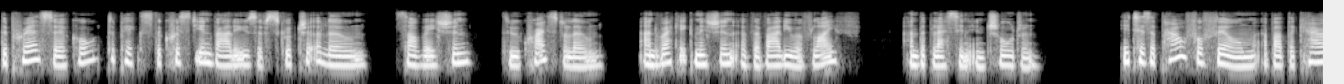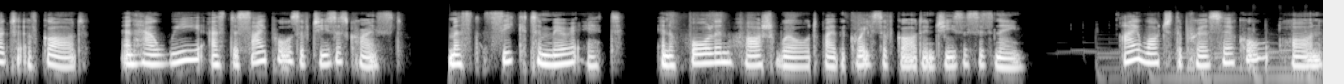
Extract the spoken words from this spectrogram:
the prayer circle depicts the Christian values of Scripture alone, salvation through Christ alone, and recognition of the value of life and the blessing in children. It is a powerful film about the character of God and how we, as disciples of Jesus Christ, must seek to mirror it in a fallen, harsh world by the grace of God in Jesus' name. I watch the prayer circle on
